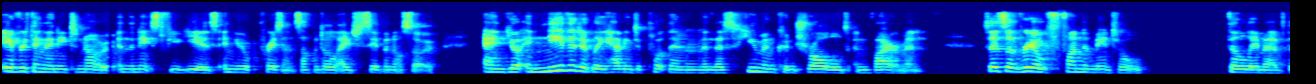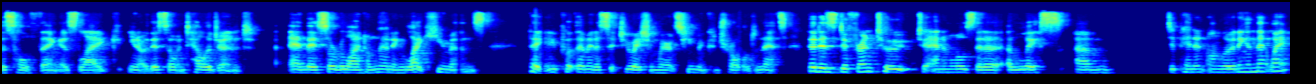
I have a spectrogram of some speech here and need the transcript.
everything they need to know in the next few years in your presence up until age seven or so. And you're inevitably having to put them in this human controlled environment. So it's a real fundamental dilemma of this whole thing is like you know they're so intelligent and they're so reliant on learning like humans that you put them in a situation where it's human controlled. And that's that is different to to animals that are, are less um, dependent on learning in that way.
